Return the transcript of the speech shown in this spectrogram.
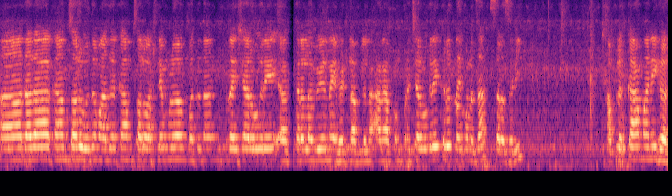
दादा काम चालू होतं. माझं काम चालू असल्यामुळं मतदान प्रचार वगैरे करायला वेळ नाही भेटला आपल्याला. आणि आपण प्रचार वगैरे करत नाही कोणाचा सरासरी. आपलं काम आणि घर.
